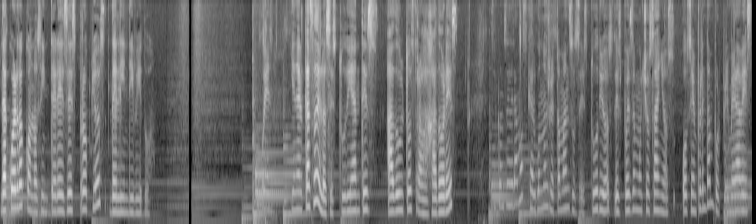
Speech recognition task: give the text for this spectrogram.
de acuerdo con los intereses propios del individuo. Bueno, y en el caso de los estudiantes adultos trabajadores, si consideramos que algunos retoman sus estudios después de muchos años o se enfrentan por primera vez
